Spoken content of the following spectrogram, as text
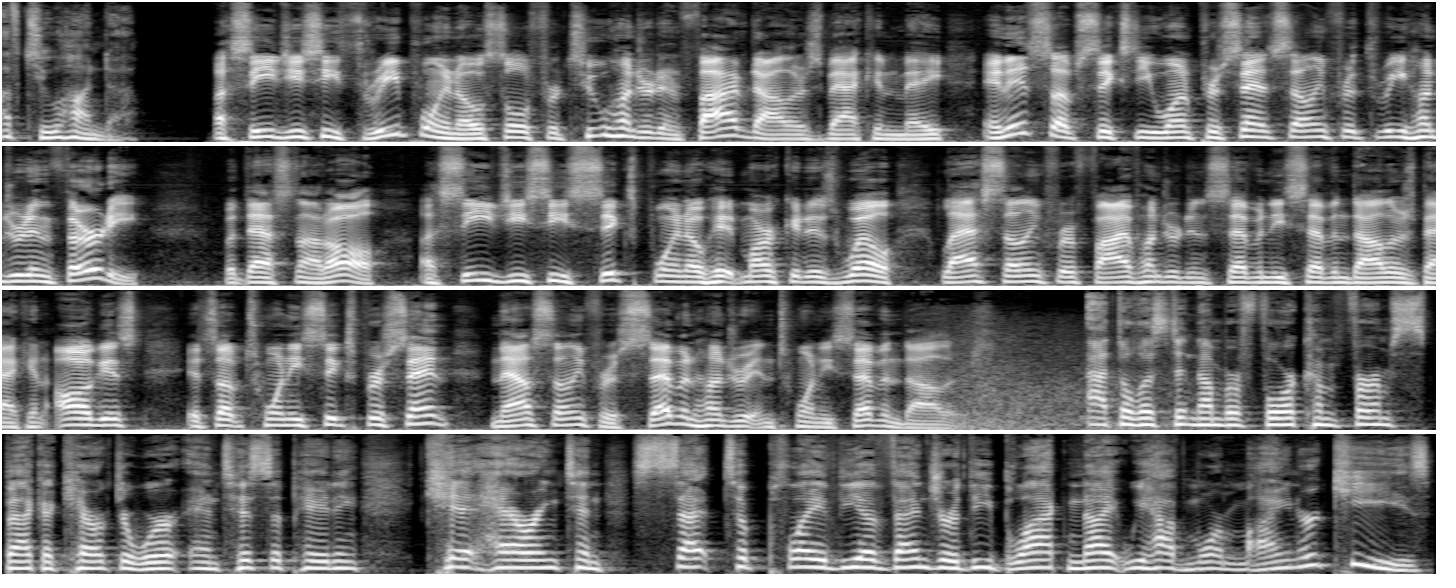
of 200. A CGC 3.0 sold for $205 back in May, and it's up 61%, selling for $330. But that's not all. A CGC 6.0 hit market as well, last selling for $577 back in August. It's up 26%, now selling for $727. At the list at number four, confirmed spec, a character we're anticipating. Kit Harington set to play the Avenger, the Black Knight. We have more minor keys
